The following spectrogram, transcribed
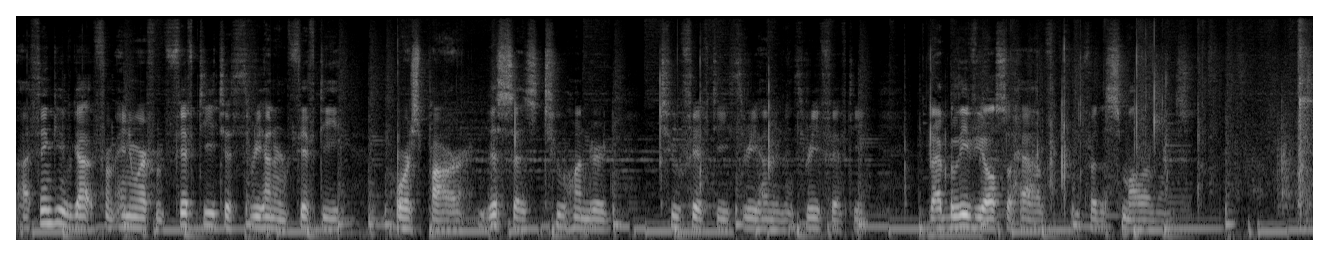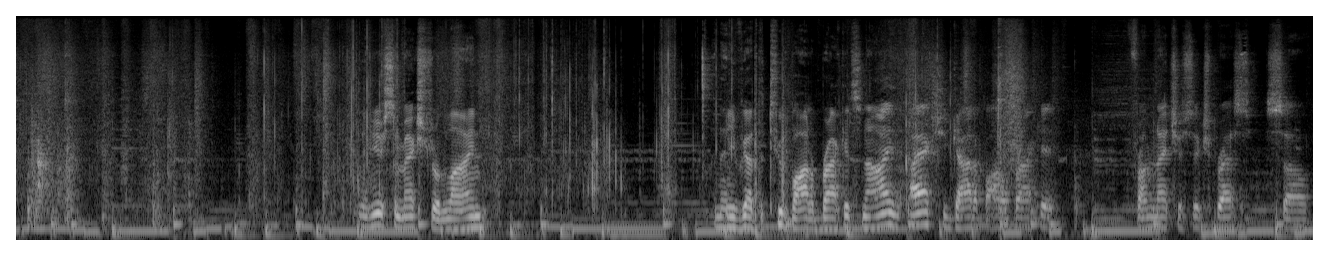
I think you've got from anywhere from 50 to 350 horsepower. This says 200, 250, 300, and 350. But I believe you also have for the smaller ones. And here's some extra line. And then you've got the two bottle brackets. Now I, I actually got a bottle bracket from Nitrous Express, so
